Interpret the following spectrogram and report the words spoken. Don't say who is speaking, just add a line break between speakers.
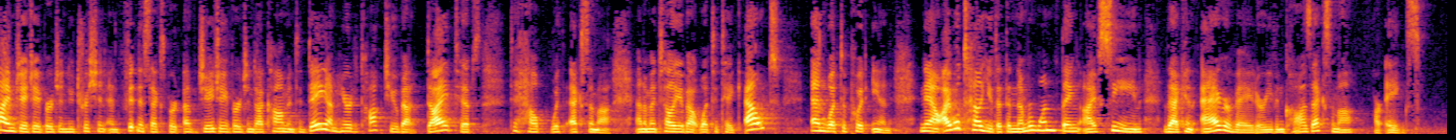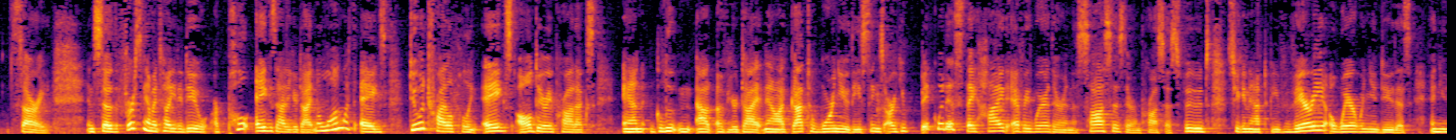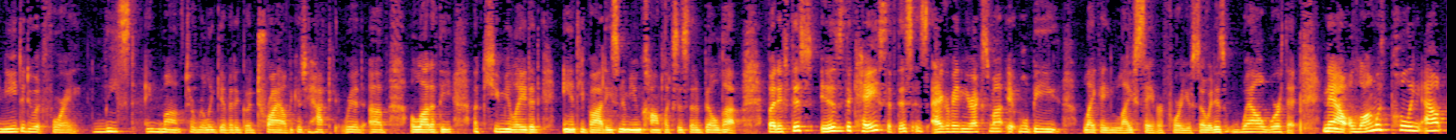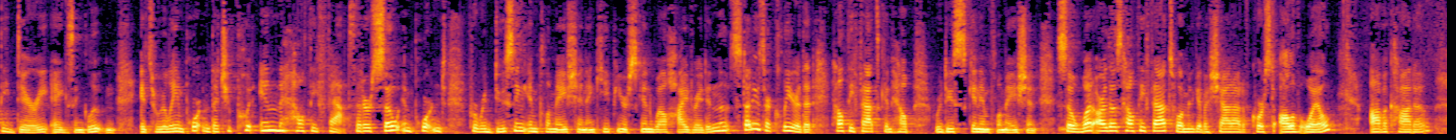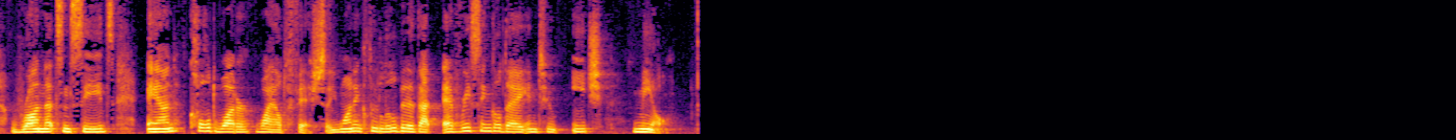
Hi, I'm JJ Virgin, nutrition and fitness expert of jjvirgin.com, and today I'm here to talk to you about diet tips to help with eczema. And I'm going to tell you about what to take out and what to put in. Now, I will tell you that the number one thing I've seen that can aggravate or even cause eczema are eggs. Sorry. And so the first thing I'm going to tell you to do are pull eggs out of your diet. And along with eggs, do a trial of pulling eggs, all dairy products, and gluten out of your diet. Now, I've got to warn you, these things are ubiquitous. They hide everywhere. They're in the sauces, they're in processed foods. So you're going to have to be very aware when you do this, and you need to do it for a least a month to really give it a good trial because you have to get rid of a lot of the accumulated antibodies and immune complexes that have built up. But if this is the case, if this is aggravating your eczema, it will be like a lifesaver for you. So it is well worth it. Now, along with pulling out the dairy, eggs, and gluten, it's really important that you put in the healthy fats that are so important for reducing inflammation and keeping your skin well hydrated. And the studies are clear that healthy fats can help reduce skin inflammation. So, what are those healthy fats? Well, I'm going to give a shout out, of course, to olive oil, avocado, raw nuts and seeds, and cold water wild fish. So, you want to include a little bit of that every single day into each meal.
